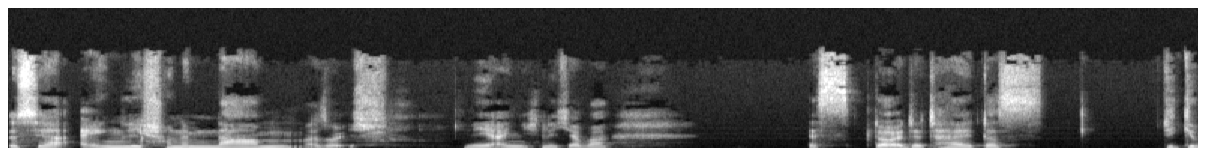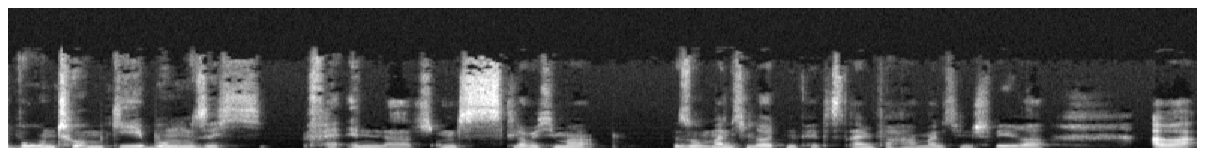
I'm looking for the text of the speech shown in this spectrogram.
ist ja eigentlich schon im Namen, also ich, nee, eigentlich nicht, aber es bedeutet halt, dass die gewohnte Umgebung sich verändert. Und es ist, glaube ich, immer, also manchen Leuten fällt es einfacher, manchen schwerer, aber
